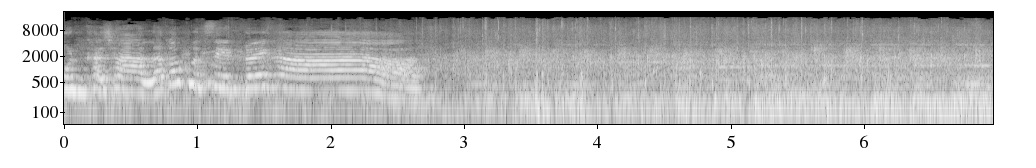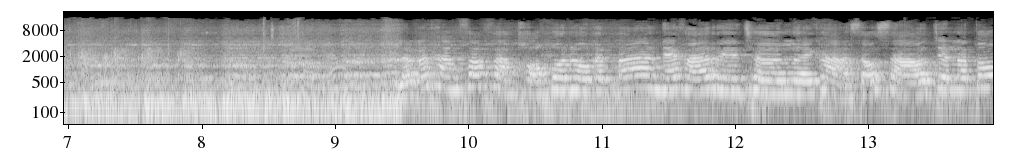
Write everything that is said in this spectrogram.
คุณคชาแล้วก็คุณซินด้วยค่ะ แล้วก็ทางฝากฝั่งของโมโนกันบ้างนะคะ เรียนเชิญเลยค่ะ สาวๆ เจลาโต้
